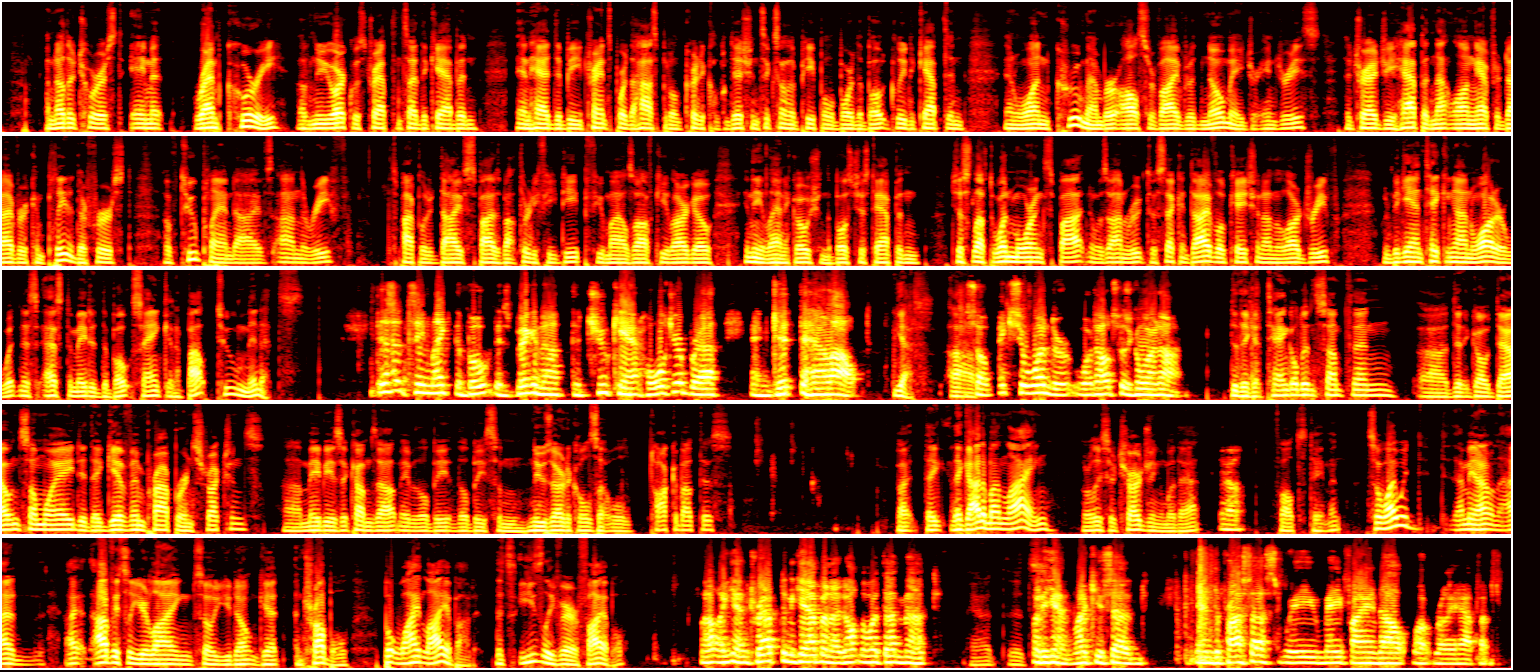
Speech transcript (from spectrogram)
Another tourist, Amit Ramkuri of New York was trapped inside the cabin and had to be transported to the hospital in critical condition. Six other people aboard the boat, including the captain and one crew member, all survived with no major injuries. The tragedy happened not long after divers completed their first of two planned dives on the reef. This popular dive spot is about 30 feet deep, a few miles off Key Largo in the Atlantic Ocean. The boats just happened just left one mooring spot and was en route to a second dive location on the large reef when it began taking on water. Witness estimated the boat sank in about two minutes. Doesn't seem like the boat is big enough that you can't hold your breath and get the hell out. Yes. Uh, so it makes you wonder what else was going on. Did they get tangled in something? Uh, did it go down some way? Did they give improper instructions? Uh, maybe as it comes out, maybe there'll be there'll be some news articles that will talk about this. But they they got him on lying, or at least they're charging him with that. Yeah. False statement. So why would I mean I don't I, I obviously you're lying so you don't get in trouble, but why lie about it? It's easily verifiable. Well, again, trapped in the cabin. I don't know what that meant. Yeah, it's, But again, like you said, in the process, we may find out what really happened.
